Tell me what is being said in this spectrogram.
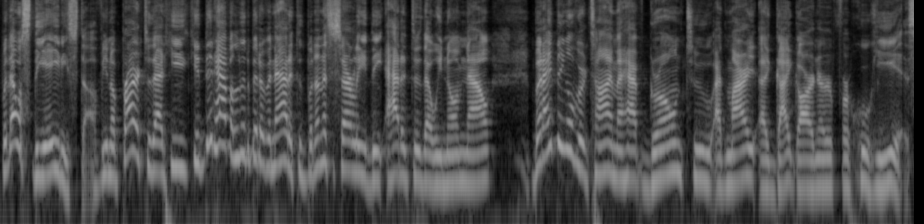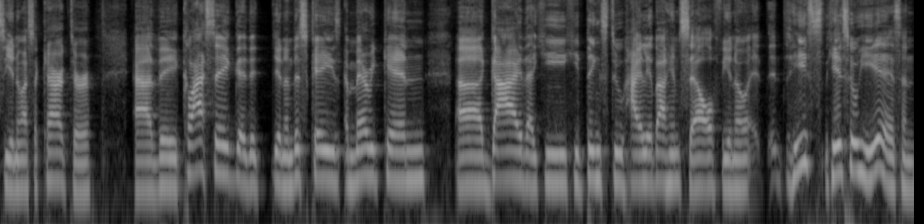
But that was the 80s stuff. You know, prior to that, he, he did have a little bit of an attitude, but not necessarily the attitude that we know him now. But I think over time, I have grown to admire uh, Guy Gardner for who he is, you know, as a character. Uh, the classic, uh, the, you know, in this case, American uh, guy that he he thinks too highly about himself. You know, it, it, he's he's who he is, and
